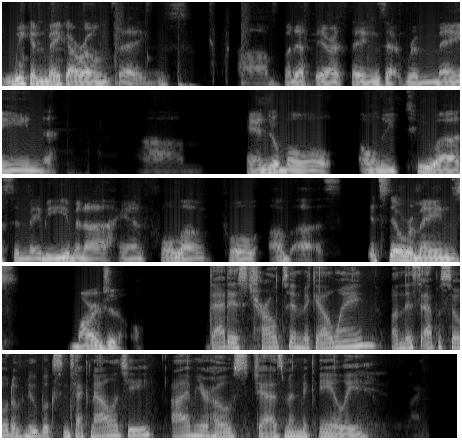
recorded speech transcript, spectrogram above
We can make our own things, um, but if there are things that remain um, tangible only to us and maybe even a handful of full of us, it still remains marginal. That is Charlton McIlwain. On this episode of New Books in Technology, I'm your host, Jasmine McNeely.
